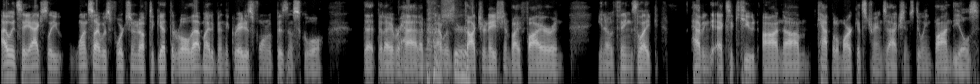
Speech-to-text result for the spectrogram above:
I would say actually, once I was fortunate enough to get the role, that might have been the greatest form of business school that that I ever had. I mean, that was sure. indoctrination by fire, and you know, things like having to execute on um, capital markets transactions, doing bond deals.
